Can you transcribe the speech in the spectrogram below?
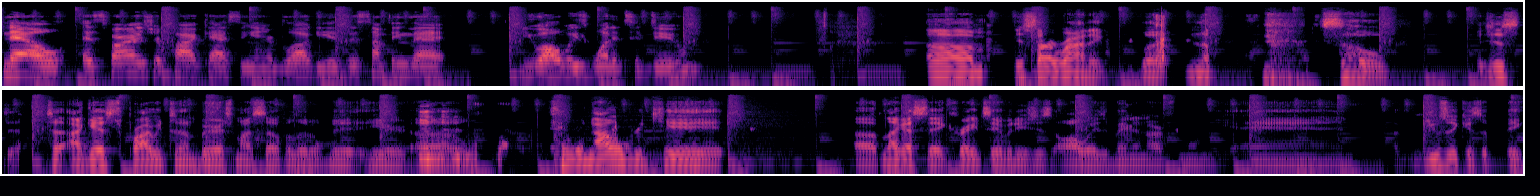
Now, as far as your podcasting and your blogging, is this something that you always wanted to do? Um, it's ironic, but no. so just to I guess probably to embarrass myself a little bit here. Uh, when I was a kid, uh, like I said, creativity has just always been in our family, and music is a big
